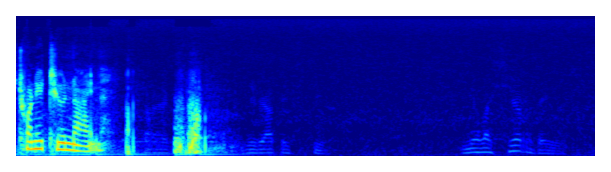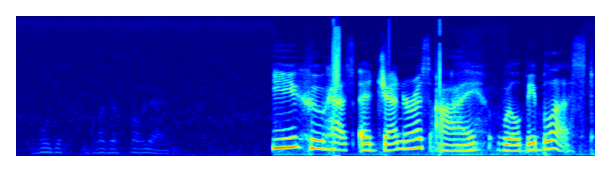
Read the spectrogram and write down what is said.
22 9. He who has a generous eye will be blessed,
